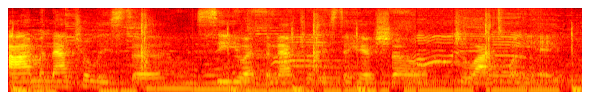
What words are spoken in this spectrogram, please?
I'm a naturalista. See you at the Naturalista Hair Show, July 28th.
